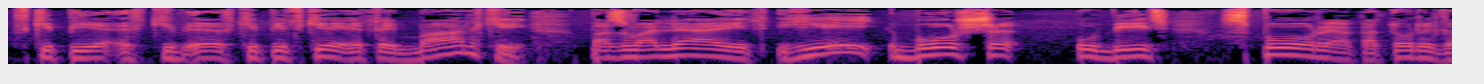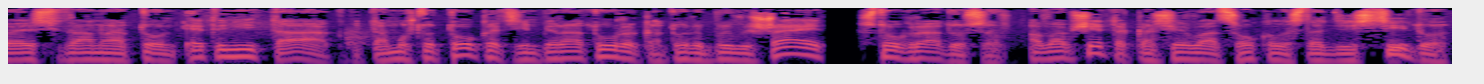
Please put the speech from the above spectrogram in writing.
в, кипе, в, кипе, в кипятке этой банки позволяет ей больше убить споры, о которых говорит Светлана Анатольевна. Это не так, потому что только температура, которая превышает 100 градусов, а вообще-то консервация около 110 до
